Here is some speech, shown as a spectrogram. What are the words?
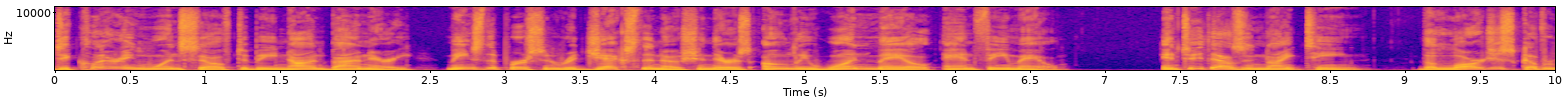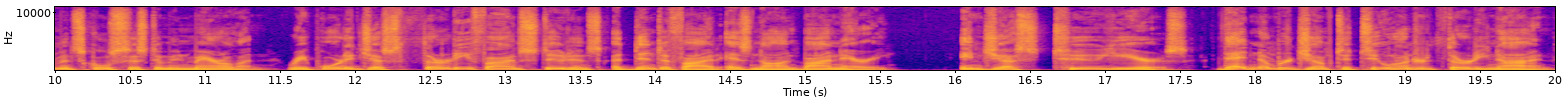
declaring oneself to be non binary means the person rejects the notion there is only one male and female. In 2019, the largest government school system in Maryland reported just 35 students identified as non binary. In just two years, that number jumped to 239,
